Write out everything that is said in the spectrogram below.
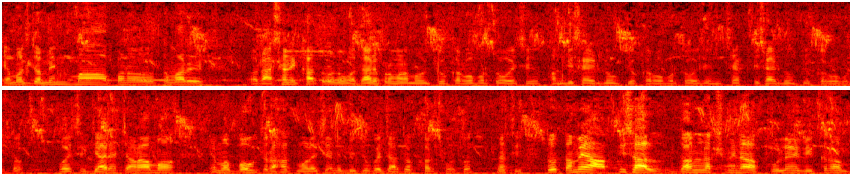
એમાં જમીનમાં પણ તમારે રાસાયણિક ખાતરોનો વધારે પ્રમાણમાં ઉપયોગ કરવો પડતો હોય છે. ફંગીસાઇડનો ઉપયોગ કરવો પડતો હોય છે. ઇન્સેક્ટિસાઇડનો ઉપયોગ કરવો પડતો હોય છે. જ્યારે ચણામાં એમાં બહુ જ રાહત મળે છે અને બીજું કોઈ જાતો ખર્ચ હોતો નથી. તો તમે આવતી સાલ ધનલક્ષ્મીના ફૂલે વિક્રમ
